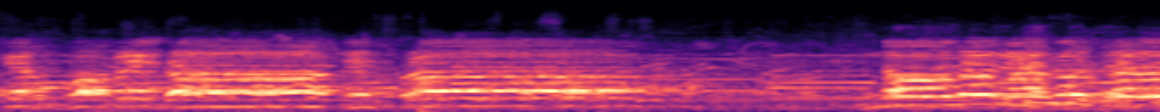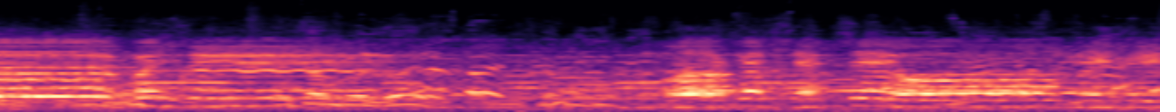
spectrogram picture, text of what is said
никаква вреда не спра. Но на мягота къщи, мага сердце огнети.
